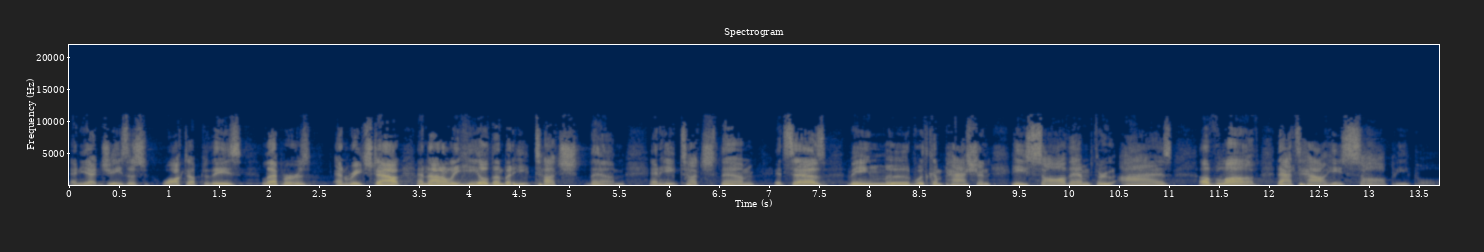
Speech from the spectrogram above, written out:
And yet Jesus walked up to these lepers and reached out and not only healed them, but he touched them. And he touched them, it says, being moved with compassion. He saw them through eyes of love. That's how he saw people.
